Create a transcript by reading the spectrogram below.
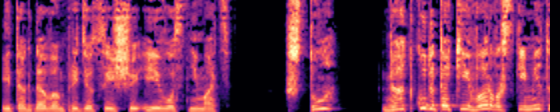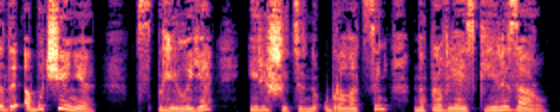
И тогда вам придется еще и его снимать». «Что? Да откуда такие варварские методы обучения?» Вспылила я и решительно убрала цинь, направляясь к Елизару.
